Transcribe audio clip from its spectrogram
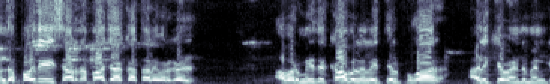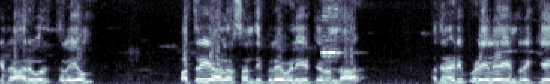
அந்த பகுதியை சார்ந்த பாஜக தலைவர்கள் அவர் மீது காவல் நிலையத்தில் புகார் அளிக்க வேண்டும் என்கின்ற அறிவுறுத்தலையும் பத்திரிகையாளர் சந்திப்பிலே வெளியிட்டிருந்தார். அதன் அடிப்படையிலே இன்றைக்கு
